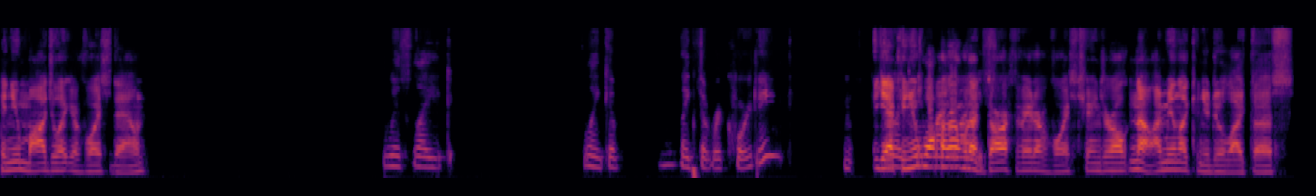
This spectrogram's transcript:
can you modulate your voice down? With like like a like the recording. Yeah, can you walk around with a. Darth Vader voice changer all? No, I mean like, can you do like this?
